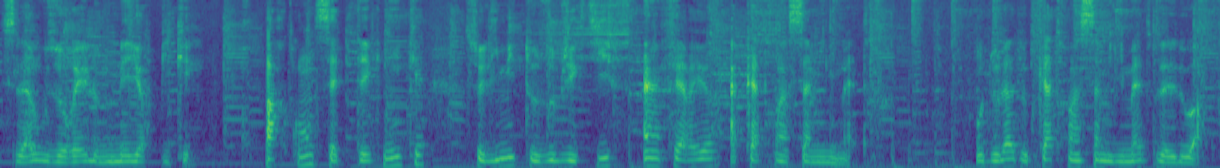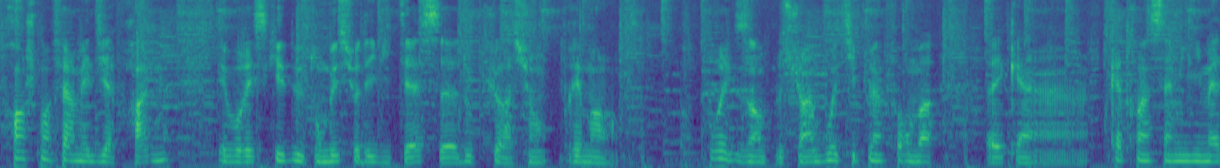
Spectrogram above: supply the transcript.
c'est là où vous aurez le meilleur piqué. Par contre, cette technique se limite aux objectifs inférieurs à 85 mm. Au-delà de 85 mm, vous allez devoir franchement fermer le diaphragme et vous risquez de tomber sur des vitesses d'obturation vraiment lentes. Pour exemple, sur un boîtier plein format avec un 85 mm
